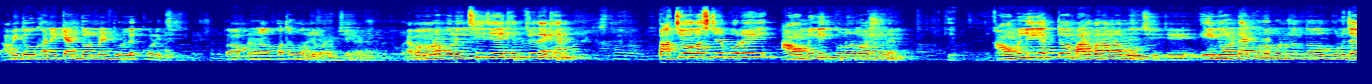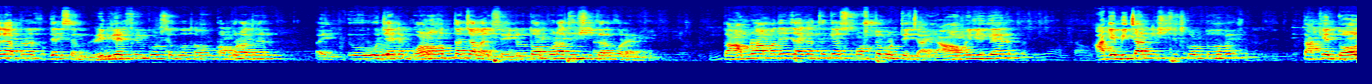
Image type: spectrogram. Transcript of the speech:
আমি তো ওখানে ক্যান্টনমেন্ট উল্লেখ করেছি। তো আপনারা কথা বলতে পারেন সেখানে। এবং আমরা বলেছি যে এক্ষেত্রে দেখেন পাঁচই অগস্টের পরে আওয়ামী লীগ পুনর্বাসনে আওয়ামী লীগ একটা বারবার আমরা বলছি যে এই দলটা এখনও পর্যন্ত কোনো জায়গায় আপনারা দেখছেন রিগ্রেট ফিল করছে কোথাও অপরাধের ও- যে একটা গণহত্যা চালাইছে এটা তো অপরাধই স্বীকার করে নাই। তো আমরা আমাদের জায়গা থেকে স্পষ্ট করতে চাই আওয়ামী লীগের আগে বিচার নিশ্চিত করতে হবে তাকে দল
